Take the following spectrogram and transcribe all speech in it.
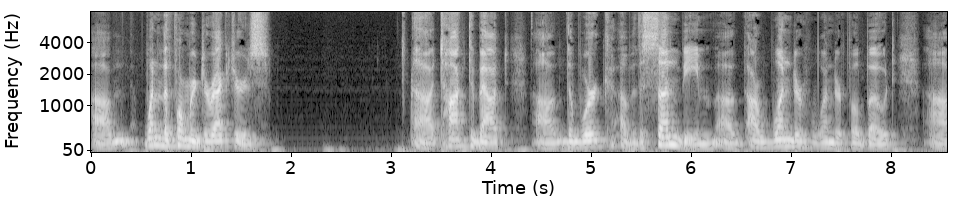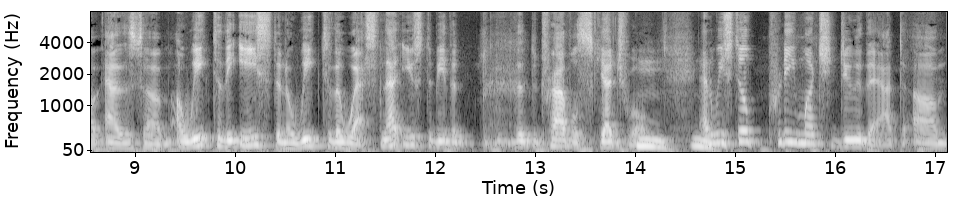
Um, one of the former directors uh, talked about uh, the work of the Sunbeam, uh, our wonderful, wonderful boat, uh, as um, a week to the east and a week to the west. And that used to be the, the, the travel schedule. Mm, mm. And we still pretty much do that. Um,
